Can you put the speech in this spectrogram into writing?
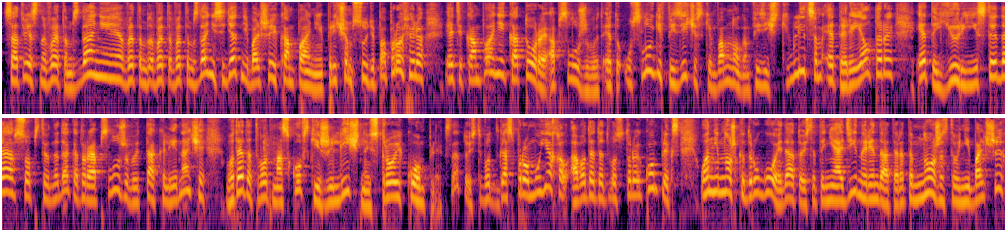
Соответственно, в этом здании, в этом, в, это, в этом здании сидят небольшие компании. Причем, судя по профилю, эти компании, которые обслуживают это услуги физическим, во многом физическим лицам, это риэлторы, это юристы, да, собственно, да, которые обслуживают так или иначе вот этот вот московский жилищный стройкомплекс. Да, то есть вот «Газпром» уехал, а вот этот вот стройкомплекс, он немножко другой, да, то есть это не один арендатор, это множество небольших,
